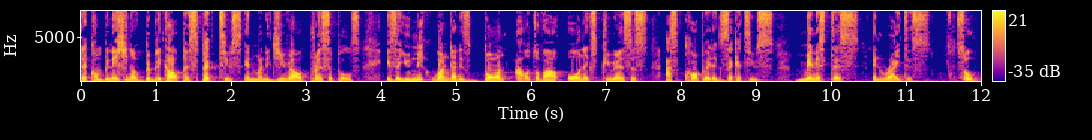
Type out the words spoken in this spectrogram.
The combination of biblical perspectives and managerial principles is a unique one that is born out of our own experiences as corporate executives, ministers, and writers. So,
